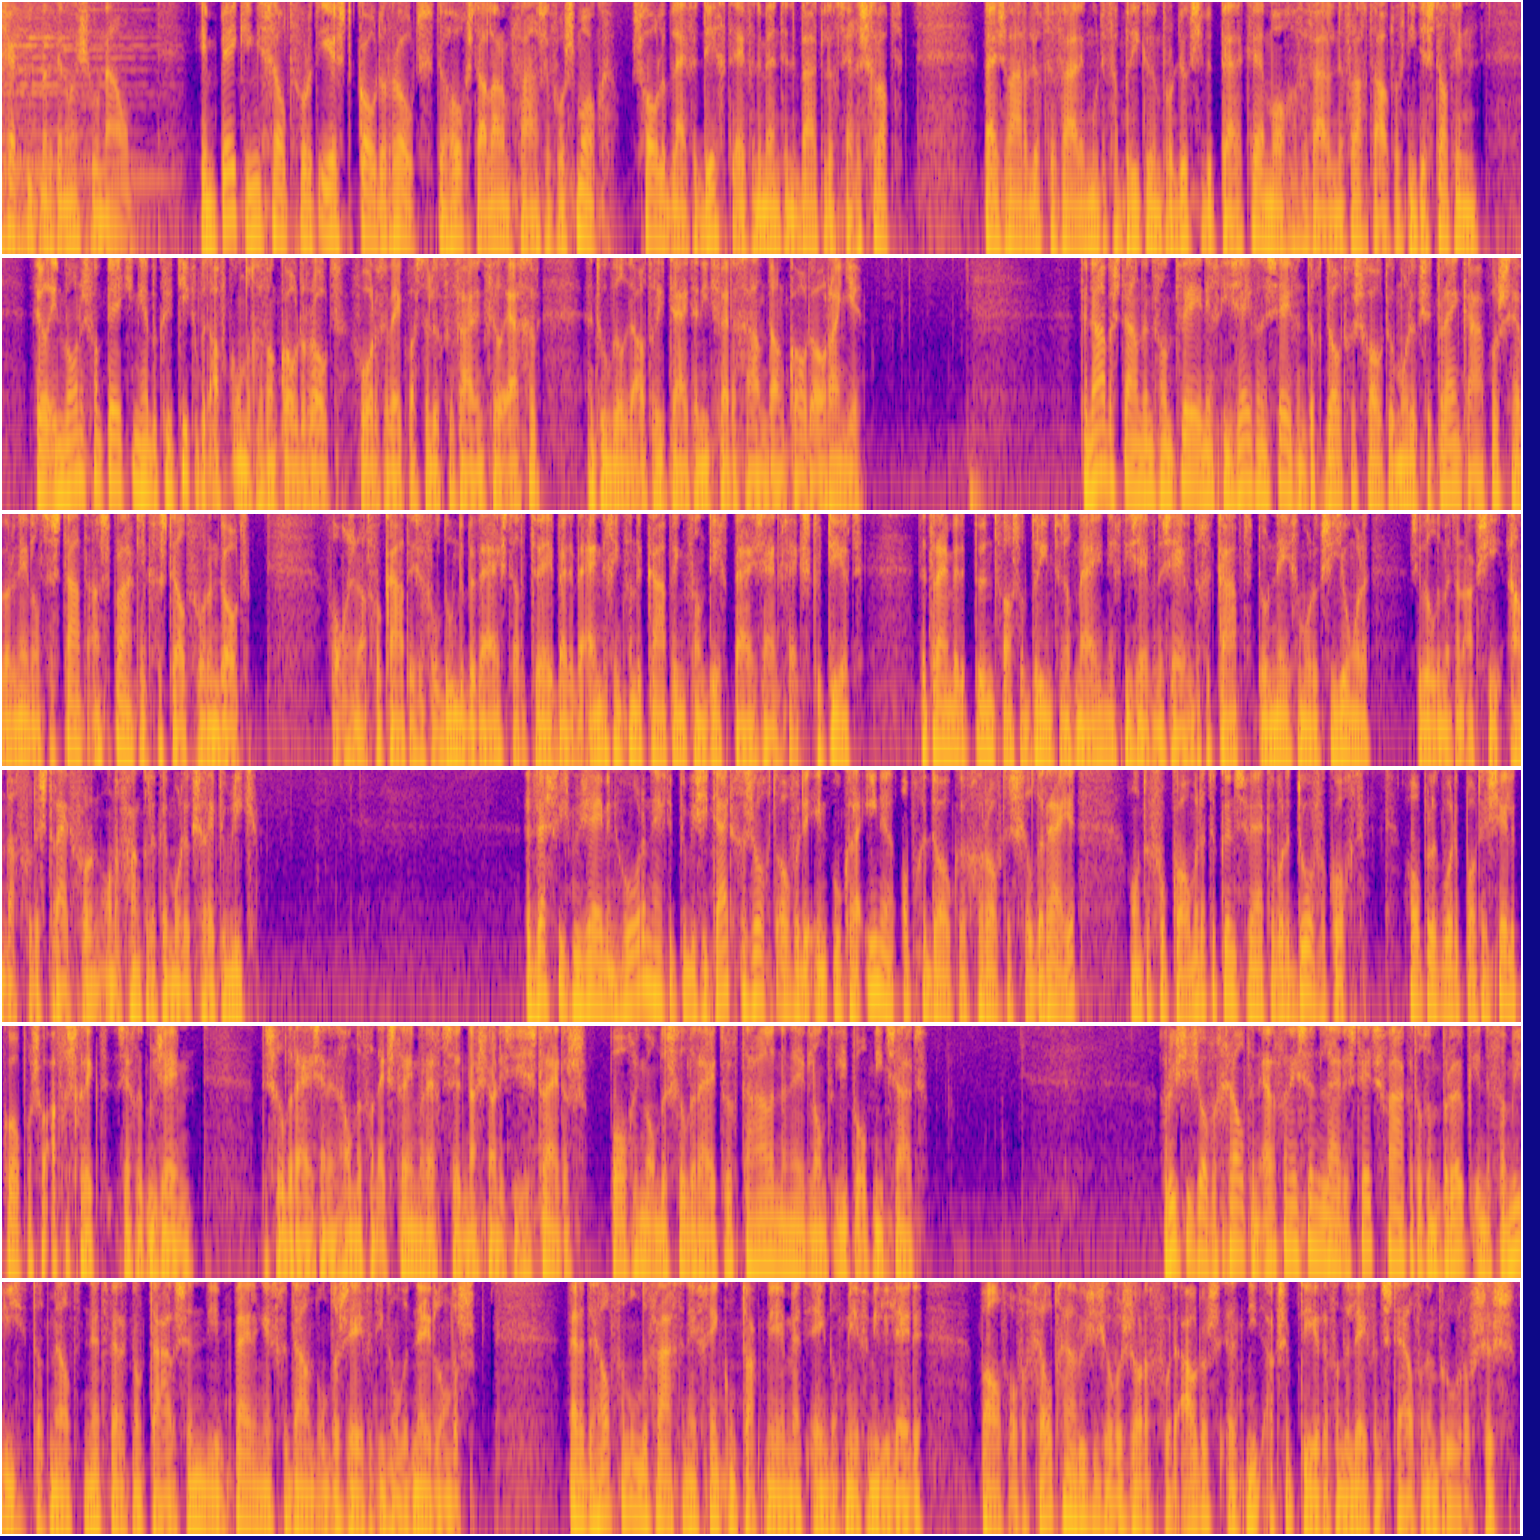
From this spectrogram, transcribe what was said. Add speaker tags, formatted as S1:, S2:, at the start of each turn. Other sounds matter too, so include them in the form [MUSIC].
S1: Gert met het NOS Journaal. In Peking geldt voor het eerst code rood, de hoogste alarmfase voor smog. Scholen blijven dicht, evenementen in de buitenlucht zijn geschrapt. Bij zware luchtvervuiling moeten fabrieken hun productie beperken... en mogen vervuilende vrachtauto's niet de stad in. Veel inwoners van Peking hebben kritiek op het afkondigen van code rood. Vorige week was de luchtvervuiling veel erger... en toen wilden de autoriteiten niet verder gaan dan code oranje. De nabestaanden van twee in 1977 doodgeschoten Molukse treinkapers hebben de Nederlandse staat aansprakelijk gesteld voor hun dood. Volgens een advocaat is er voldoende bewijs dat de twee bij de beëindiging van de kaping van dichtbij zijn geëxecuteerd. De trein bij de punt was op 23 mei 1977 gekaapt door negen Molukse jongeren. Ze wilden met hun actie aandacht voor de strijd voor een onafhankelijke Molukse republiek. Het Westfries Museum in Hoorn heeft de publiciteit gezocht over de in Oekraïne opgedoken geroofde schilderijen om te voorkomen dat de kunstwerken worden doorverkocht. Hopelijk worden potentiële kopers zo afgeschrikt, zegt het museum. De schilderijen zijn in handen van extreemrechtse nationalistische strijders. Pogingen om de schilderijen terug te halen naar Nederland liepen op niets uit. Ruzies over geld en erfenissen leiden steeds vaker tot een breuk in de familie. Dat meldt Netwerk Notarissen die een peiling heeft gedaan onder 1700 Nederlanders. Bijna de helft van ondervraagden heeft geen contact meer met één of meer familieleden. Behalve over geld gaan ruzies over zorg voor de ouders en het niet accepteren van de levensstijl van een broer of zus.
